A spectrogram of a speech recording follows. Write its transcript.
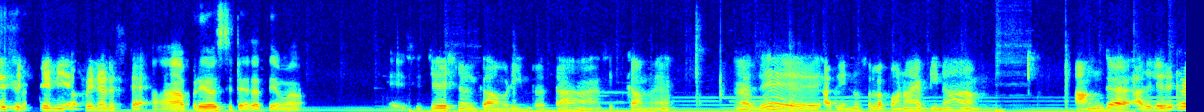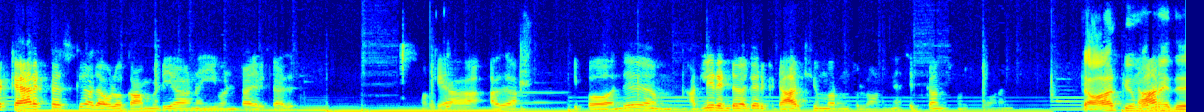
sit நீ அப்படி நினைச்சிட்ட. ஆஹ் அப்படி யோசிச்சுட்டேன் சத்தியமா. சுச்சுவேஷனல் காமெடின்றது தான் சிட்காமு அது அது இன்னும் சொல்ல போனா எப்படின்னா அங்க அதுல இருக்கிற கேரக்டர்ஸ்க்கு அது அவ்வளவு காமெடியான ஈவெண்டா இருக்காது. ஓகே அது இப்போ வந்து அதுலயே ரெண்டு வகை இருக்கு. டார்க் ஹியூமர்னு சொல்லுவானுங்க சிட்காம்ஸ் சொல்லுவானுங்க டார்க் ஹியூமர்னா இது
